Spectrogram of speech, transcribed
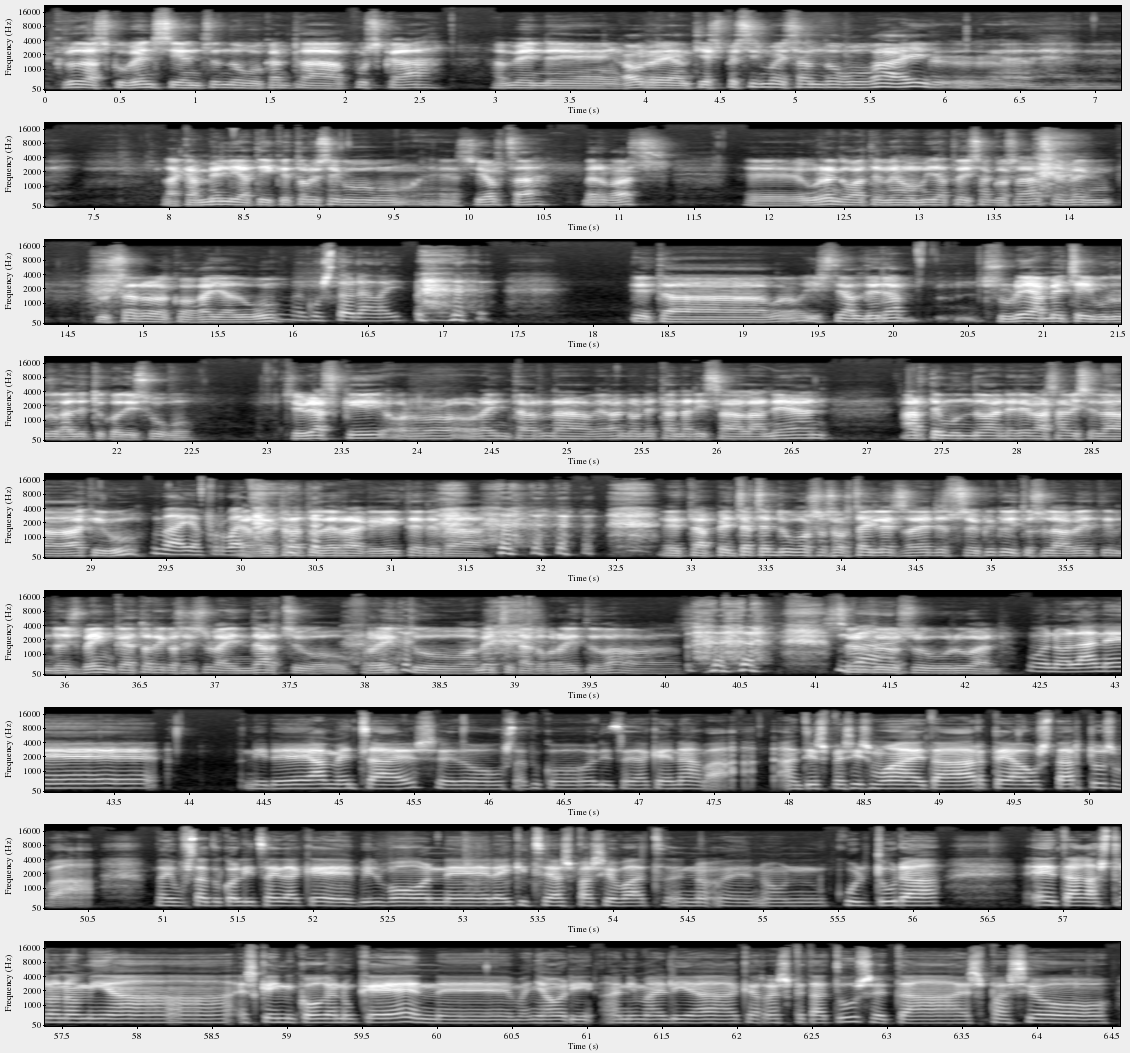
Hortxe, krudazku benzi entzun dugu kanta puska, hemen e, gaurre antiespezismo izan dugu gai, e, la kameliatik etorri zegu e, ziortza, berbaz, e, urrengo bat hemen omidatu izango za, hemen luzarorako gaia dugu. Gustora bai. Eta, bueno, izte aldera, zure ametxei buruz galdetuko dizugu. Ziurazki, orain taberna vegan honetan ari zara lanean, arte munduan ere basabizela dakigu. Bai, apur bat. Erretratu derrak egiten eta eta pentsatzen dugu oso sortzailez ere zeukiko dituzela beti noiz behinka etorriko zaizula indartzu proiektu ametxetako proiektu ba. Zer bai. duzu buruan? Bueno, lane nire ametsa ez, edo gustatuko litzaidakena, ba, antiespezismoa eta artea ustartuz, ba, bai gustatuko litzaidake Bilbon eraikitzea espazio bat, non kultura, eta gastronomia eskainiko genukeen, e, baina hori animaliak errespetatuz eta espazio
